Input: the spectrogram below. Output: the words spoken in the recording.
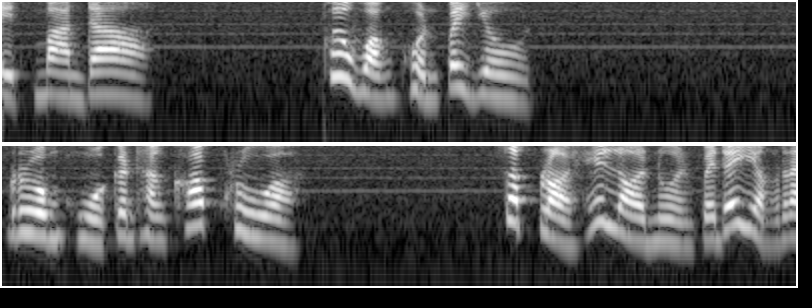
นิทมารดา เพื่อหวังผลประโยชน์ รวมหัวกันทั้งครอบครัว จะปล่อยให้ลอยนวลไปได้อย่างไร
